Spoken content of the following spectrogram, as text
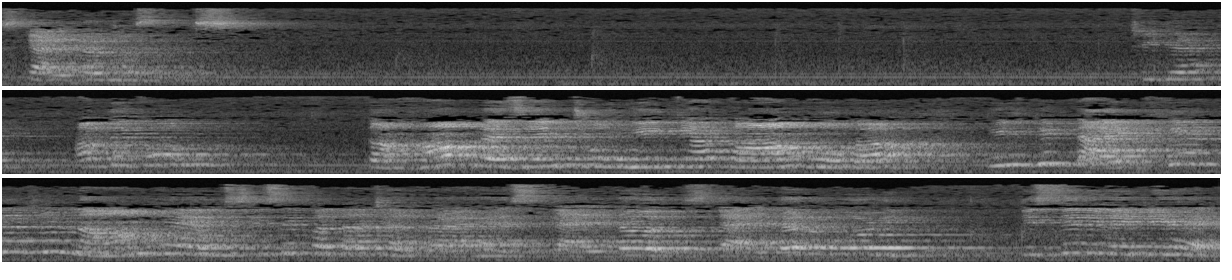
स्केल्टल मसल्स ठीक है अब देखो कहाँ प्रेजेंट होंगी क्या काम होगा इनके टाइप के अंदर जो नाम है उसी से पता चल रहा है स्कैल्टर स्कैल्टर वर्ड किससे रिलेटेड है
